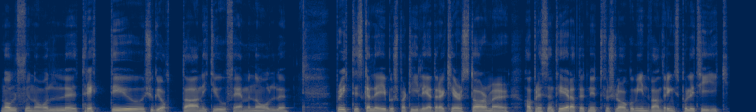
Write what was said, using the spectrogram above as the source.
070-30 28 95 0. Brittiska Labours partiledare Keir Starmer har presenterat ett nytt förslag om invandringspolitik.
